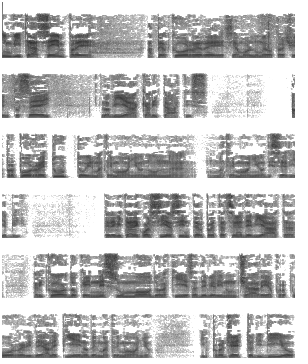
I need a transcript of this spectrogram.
Invita sempre a percorrere, siamo al numero 306, la via Caritatis, a proporre tutto il matrimonio, non un matrimonio di serie B. Per evitare qualsiasi interpretazione deviata, ricordo che in nessun modo la Chiesa deve rinunciare a proporre l'ideale pieno del matrimonio, il progetto di Dio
